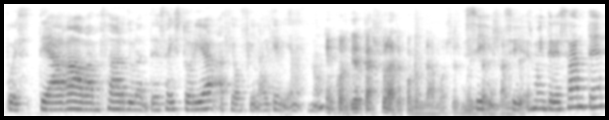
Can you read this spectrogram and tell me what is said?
pues te haga avanzar durante esa historia hacia un final que viene, ¿no? En cualquier caso la recomendamos, es muy interesante. Sí, es muy interesante.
